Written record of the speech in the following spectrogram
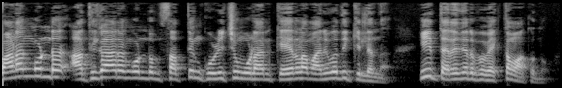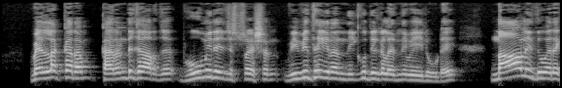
പണം കൊണ്ട് അധികാരം കൊണ്ടും സത്യം കുഴിച്ചു കേരളം അനുവദിക്കില്ലെന്ന് ഈ തെരഞ്ഞെടുപ്പ് വ്യക്തമാക്കുന്നു. വെള്ളക്കരം കറണ്ട് ചാർജ് ഭൂമി രജിസ്ട്രേഷൻ വിവിധ ഇന നികുതികൾ എന്നിവയിലൂടെ നാളിതുവരെ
